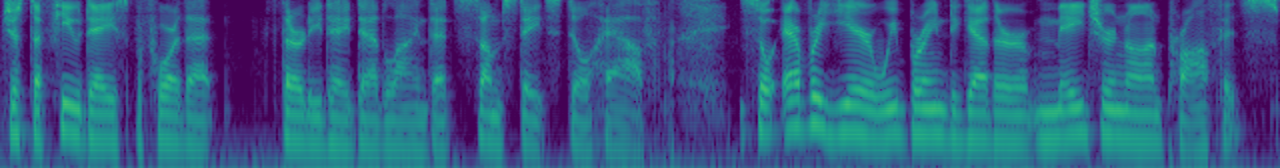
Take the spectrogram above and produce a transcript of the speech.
just a few days before that 30 day deadline that some states still have. So every year we bring together major nonprofits,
